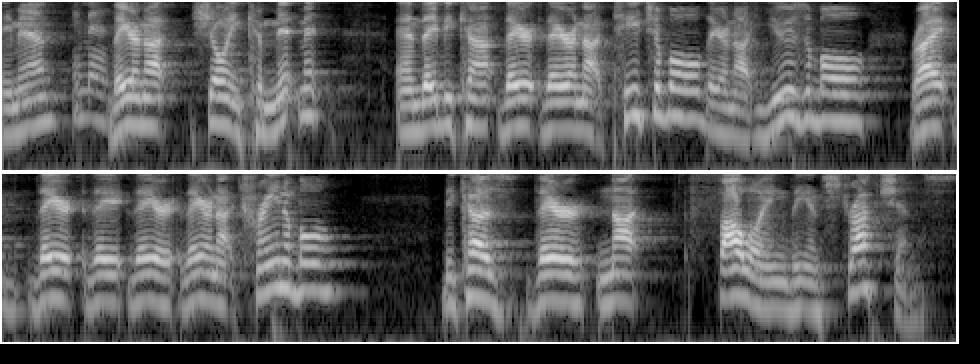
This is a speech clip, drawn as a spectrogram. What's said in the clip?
Amen. Amen. They are not showing commitment, and they become they they are not teachable. They are not usable. Right. They are they they are they are not trainable because they're not following the instructions.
